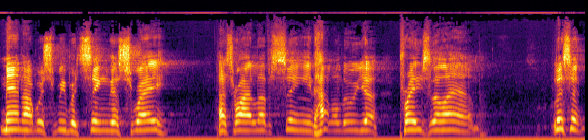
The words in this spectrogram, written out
Man, I wish we would sing this way. That's why I love singing. Hallelujah. Praise the Lamb. Listen,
